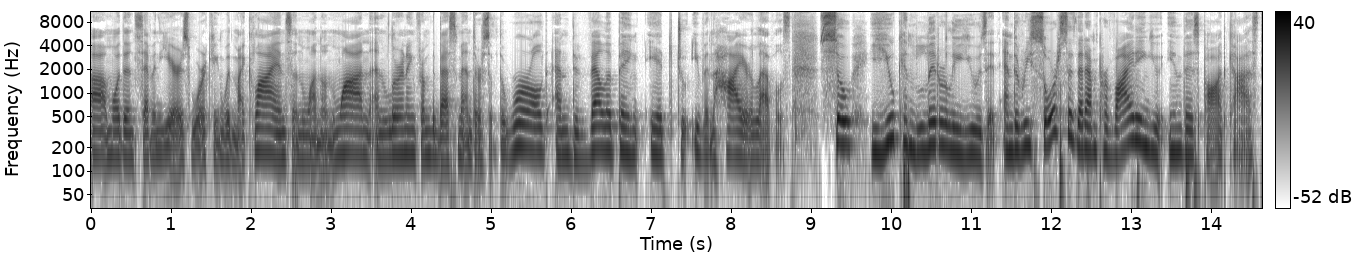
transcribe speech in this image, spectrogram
uh, more than 7 years working with my clients and one-on-one and learning from the best mentors of the world and developing it to even higher levels. So you can literally use it and the resources that I'm providing you in this podcast,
